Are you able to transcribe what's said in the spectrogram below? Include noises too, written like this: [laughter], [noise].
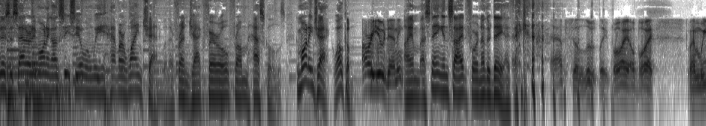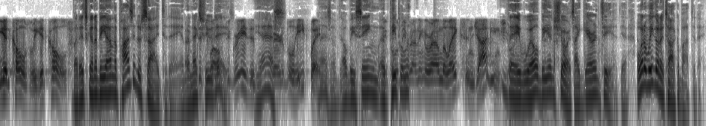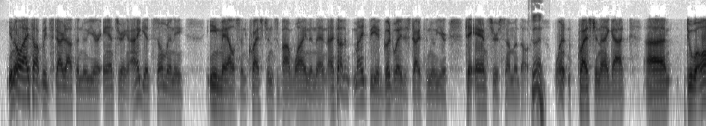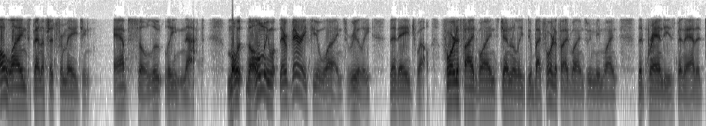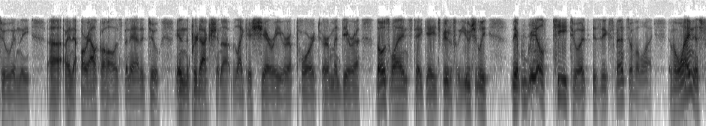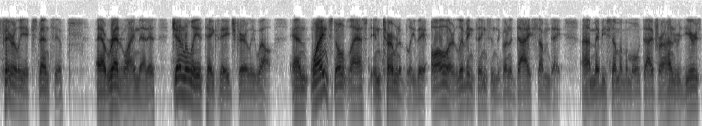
it is a Saturday morning on CCO when we have our wine chat with our friend Jack Farrell from Haskell's. Good morning, Jack. Welcome. How are you, Denny? I am uh, staying inside for another day, I think. [laughs] Absolutely. Boy, oh boy. When we get cold, we get cold. But it's going to be on the positive side today in the Up next few 12 days. degrees. It's Yes. a veritable heat wave. Yes, I'll- be seeing uh, People, people. will be running around the lakes in jogging shorts. They will be in shorts. I guarantee it. Yeah. What are we going to talk about today? You know, I thought we'd start out the new year answering. I get so many emails and questions about wine and that. And I thought it might be a good way to start the new year to answer some of those. Good. One question I got uh, Do all wines benefit from aging? Absolutely not. Mo- the only there are very few wines really that age well. Fortified wines generally do. By fortified wines, we mean wines that brandy has been added to in the uh, or alcohol has been added to in the production of, like a sherry or a port or a Madeira. Those wines take age beautifully. Usually, the real key to it is the expense of a wine. If a wine is fairly expensive, uh, red wine that is, generally it takes age fairly well. And wines don't last interminably. They all are living things and they're going to die someday. Uh, maybe some of them won't die for a hundred years.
